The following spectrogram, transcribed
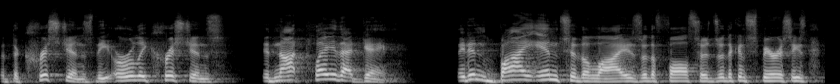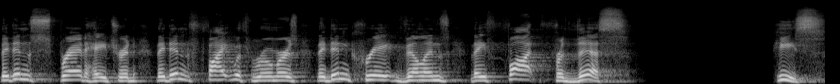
But the Christians, the early Christians, did not play that game. They didn't buy into the lies or the falsehoods or the conspiracies. They didn't spread hatred. They didn't fight with rumors. They didn't create villains. They fought for this peace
